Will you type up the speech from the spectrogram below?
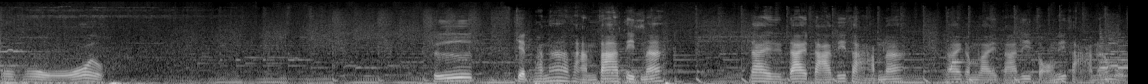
โอ้โห ซื้อ 7,500สามตาติดนะ ได้ได้ตาที่ 3 นะ ได้กำไรตาที่ 2 ที่ 3 นะครับผม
